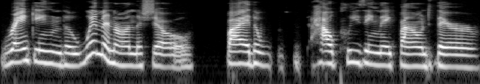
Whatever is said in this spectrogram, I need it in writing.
ranking the women on the show by the how pleasing they found their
